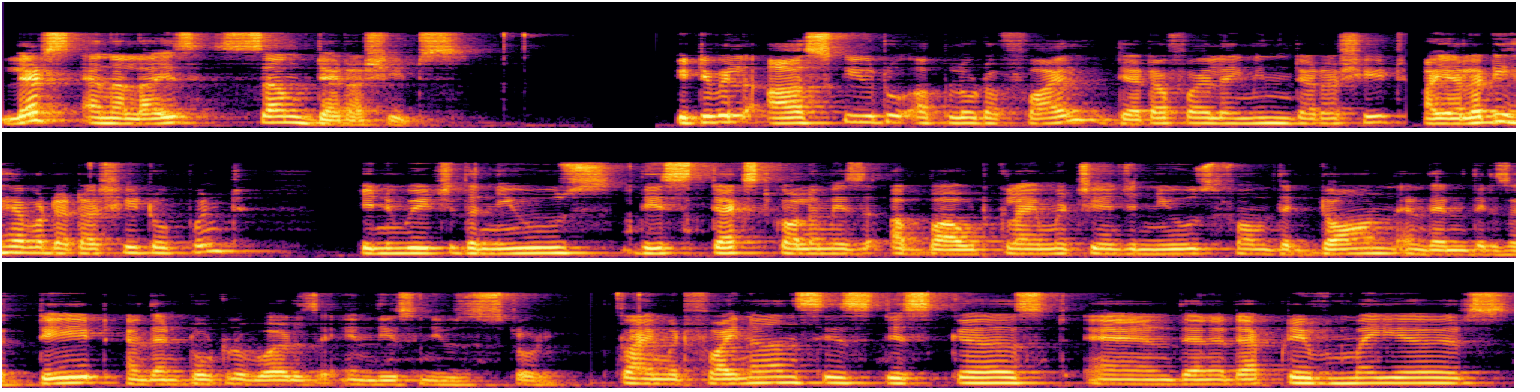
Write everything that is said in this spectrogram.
Let's analyze some data sheets. It will ask you to upload a file, data file I mean data sheet. I already have a data sheet opened in which the news, this text column is about climate change news from the dawn and then there is a date and then total words in this news story. Climate finance is discussed and then adaptive measures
